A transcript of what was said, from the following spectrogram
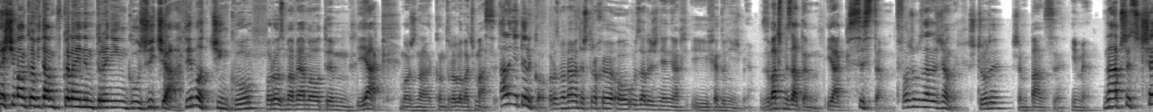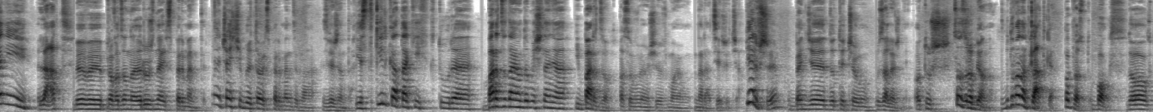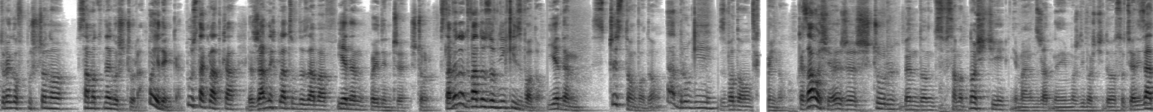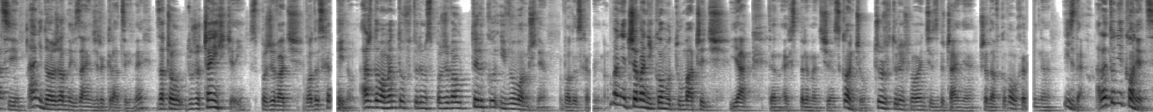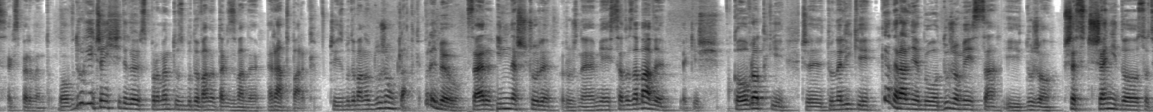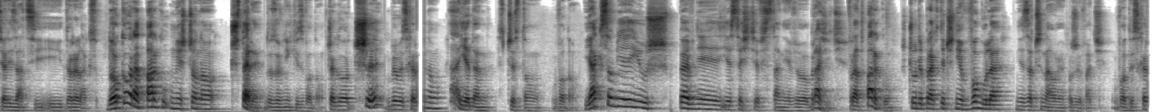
Cześć Siemanko, witam w kolejnym treningu życia. W tym odcinku porozmawiamy o tym, jak można kontrolować masy. Ale nie tylko. Porozmawiamy też trochę o uzależnieniach i hedonizmie. Zobaczmy zatem, jak system tworzy uzależnionych. Szczury, szympansy i my. Na przestrzeni lat były prowadzone różne eksperymenty. Najczęściej były to eksperymenty na zwierzętach. Jest kilka takich, które bardzo dają do myślenia i bardzo pasowują się w moją narrację życia. Pierwszy będzie dotyczył uzależnień. Otóż co zrobiono? Zbudowano klatkę, po prostu boks, do którego wpuszczono samotnego szczura. Pojedynkę. Pusta klatka, bez żadnych placów do zabaw, jeden pojedynczy szczur. Wstawiono dwa dozowniki z wodą. Jeden z czystą wodą, a drugi z wodą z heroiną. Okazało się, że szczur, będąc w samotności, nie mając żadnej możliwości do socjalizacji, ani do żadnych zajęć rekreacyjnych, zaczął dużo częściej spożywać wodę z heroiną. Aż do momentu, w którym spożywał tylko i wyłącznie wodę z heroiną. Chyba nie trzeba nikomu tłumaczyć, jak ten eksperyment się skończył. Szczur w którymś momencie zwyczajnie przedawkował heroinę i zdechł. Ale to nie koniec eksperymentu, bo w drugiej części tego eksperymentu zbudowano tak zwany rat park, czyli zbudowano dużą klatkę, w której był ser, inne szczury, różne miejsca do zabawy, jakieś kołowrotki czy tuneliki. Generalnie było dużo miejsca i dużo przestrzeni do socjalizacji i do relaksu. Dookoła Rad Parku umieszczono cztery dozowniki z wodą, z czego trzy były z heroiną, a jeden z czystą wodą. Jak sobie już pewnie jesteście w stanie wyobrazić, w Rad Parku szczury praktycznie w ogóle nie zaczynały pożywać wody z heroiną.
